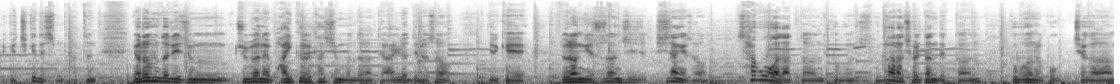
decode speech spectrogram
이렇게 찍게 됐습니다. 하여튼 여러분들이 좀 주변에 바이크를 타신 분들한테 알려드려서 이렇게 노량진 수산시장에서 사고가 났던 그분 손가락 절단됐던 그분을 꼭 제가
